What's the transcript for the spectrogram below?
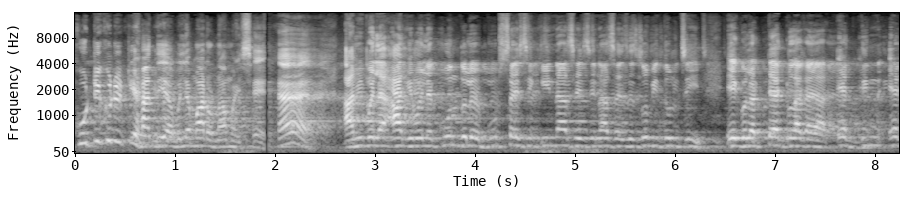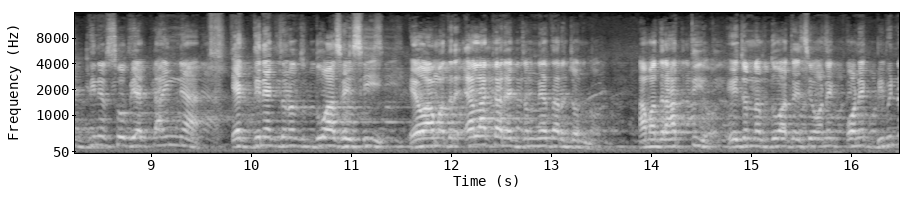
কোটি কোটি টেহা দিয়া বলে মারো নামাইছে। হ্যাঁ? আমি বলে আগে বলে কোন দলের বুট চাইছি কি না চাইছি না চাইছি ছবি তুলছি। এগুলা ট্যাগ লাগায়া একদিন, একদিনের ছবি একটা আইন না একদিন একজনের দোয়া চাইছি। এও আমাদের এলাকার একজন নেতার জন্য। আমাদের আত্মীয়। এই জন্য দোয়া চাইছি, অনেক অনেক বিভিন্ন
